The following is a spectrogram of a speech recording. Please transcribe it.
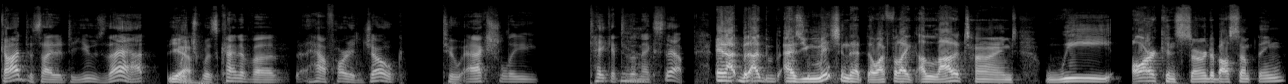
God decided to use that, yeah. which was kind of a half-hearted joke, to actually take it to yeah. the next step. And I, but I, as you mentioned that though, I feel like a lot of times we are concerned about something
